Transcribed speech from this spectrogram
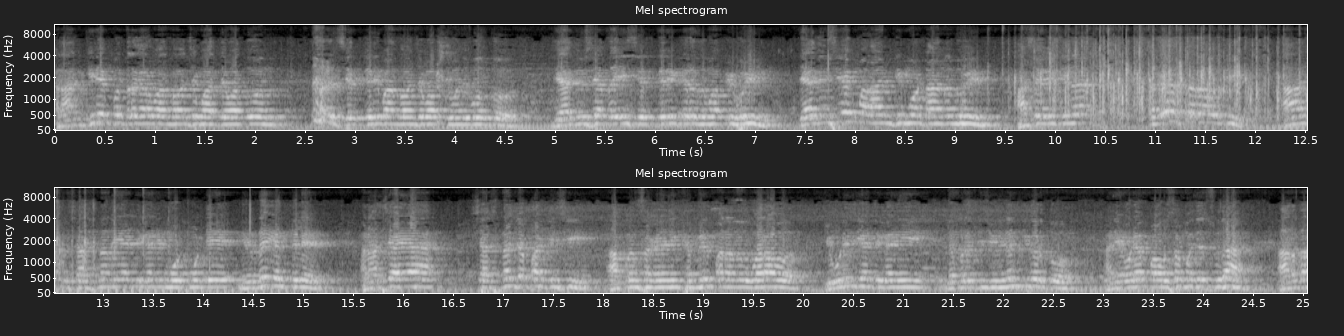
आणि आणखी एक पत्रकार बांधवांच्या माध्यमातून शेतकरी बांधवांच्या बाबतीमध्ये बोलतो. ज्या दिवशी आता ही शेतकरी कर्जमाफी होईल त्या दिवशी एक मला आणखी मोठा आनंद होईल. अशा रीतीनं सगळ्या स्तरावरती आज शासनाने या ठिकाणी मोठमोठे निर्णय घेतलेले आहेत. आणि अशा या शासनाच्या पाठीशी आपण सगळ्यांनी खंबीरपणानं उभं राहावं एवढीच या ठिकाणी नम्रतेची विनंती करतो. आणि एवढ्या पावसामध्ये सुद्धा अर्धा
